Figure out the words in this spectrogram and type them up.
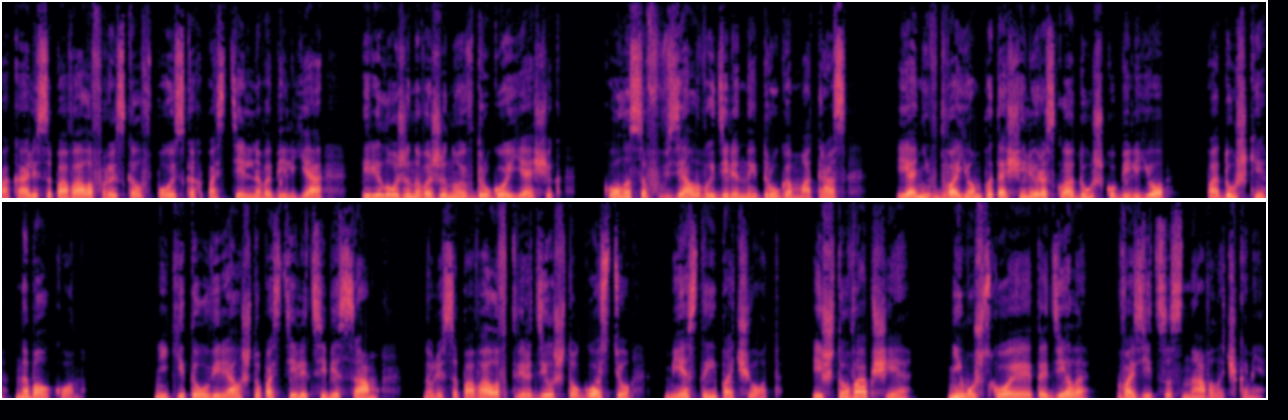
Пока Лисоповалов рыскал в поисках постельного белья, переложенного женой в другой ящик, Колосов взял выделенный другом матрас, и они вдвоем потащили раскладушку, белье, подушки на балкон. Никита уверял, что постелит себе сам, Но Лисоповалов твердил, что гостю место и почет, и что вообще не мужское это дело возиться с наволочками.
